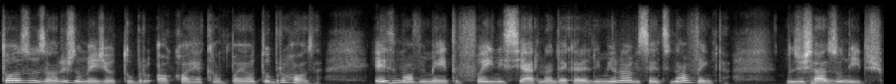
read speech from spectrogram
Todos os anos, no mês de outubro, ocorre a campanha Outubro Rosa. Esse movimento foi iniciado na década de 1990, nos Estados Unidos,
